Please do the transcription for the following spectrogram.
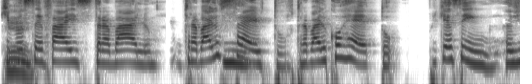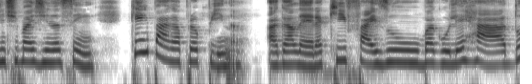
que Hum. você faz trabalho, o trabalho certo, o trabalho correto. Porque assim, a gente imagina assim, quem paga a propina? A galera que faz o bagulho errado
